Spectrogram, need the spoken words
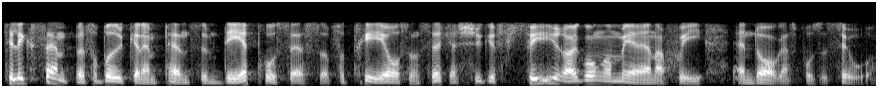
Till exempel förbrukade en Pentium D-processor för tre år sedan cirka 24 gånger mer energi än dagens processorer.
